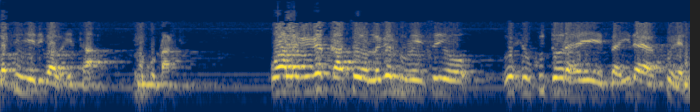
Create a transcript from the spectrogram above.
Lafaheedii baaba intaa ku dhaartay. Waa lagaga qaatay oo laga rumaysay oo wuxuu ku doonahayay faa-iidaha ku hel.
